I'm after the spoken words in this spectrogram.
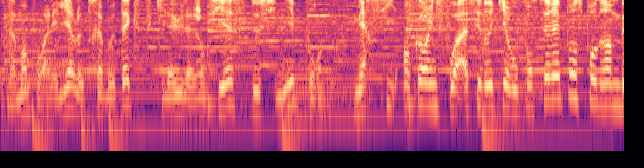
notamment pour aller lire le très beau texte qu'il a eu la gentillesse de signer pour nous. Merci encore une fois à Cédric Héroux pour ses réponses. Programme B,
